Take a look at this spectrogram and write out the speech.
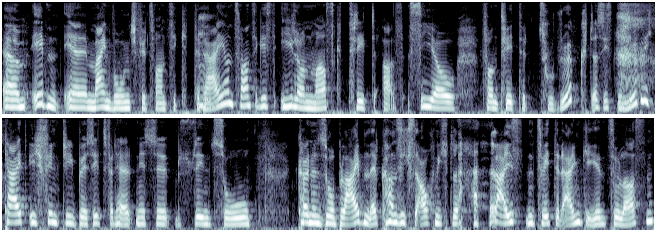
Ähm, eben, äh, mein Wunsch für 2023 ist, Elon Musk tritt als CEO von Twitter zurück. Das ist eine Möglichkeit. Ich finde, die Besitzverhältnisse sind so können so bleiben. Er kann sich auch nicht le leisten, Twitter eingehen zu lassen.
